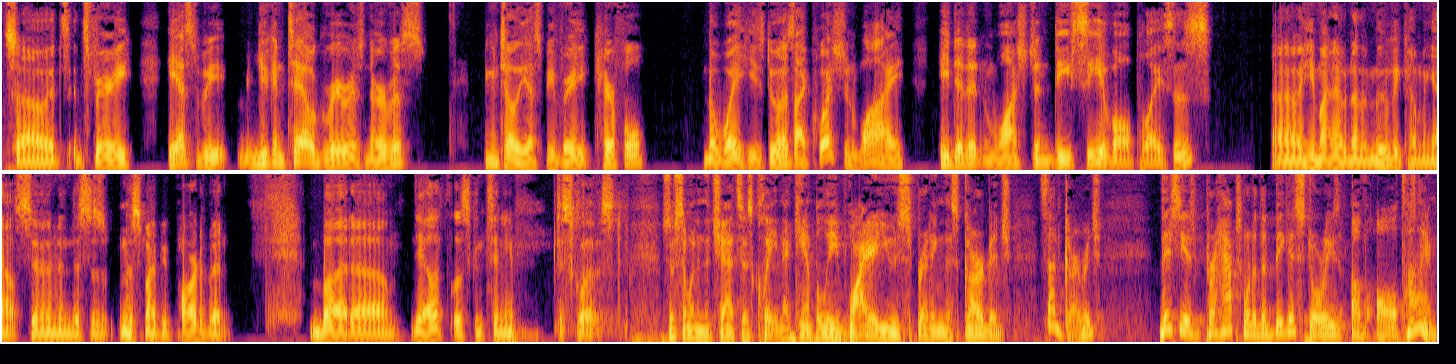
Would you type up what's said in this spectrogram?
So it's it's very he has to be. You can tell Greer is nervous. You can tell he has to be very careful the way he's doing this. I question why he did it in Washington D.C. of all places. Uh, he might have another movie coming out soon, and this is this might be part of it. But um, yeah, let's let's continue. disclosed. So someone in the chat says, Clayton, I can't believe why are you spreading this garbage? It's not garbage. This is perhaps one of the biggest stories of all time.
